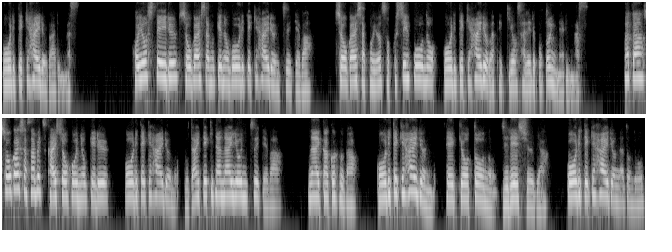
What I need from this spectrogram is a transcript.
合理的配慮があります。雇用している障害者向けの合理的配慮については、障害者雇用促進法の合理的配慮が適用されることになります。また、障害者差別解消法における合理的配慮の具体的な内容については、内閣府が合理的配慮の提供等の事例集や合理的配慮などの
